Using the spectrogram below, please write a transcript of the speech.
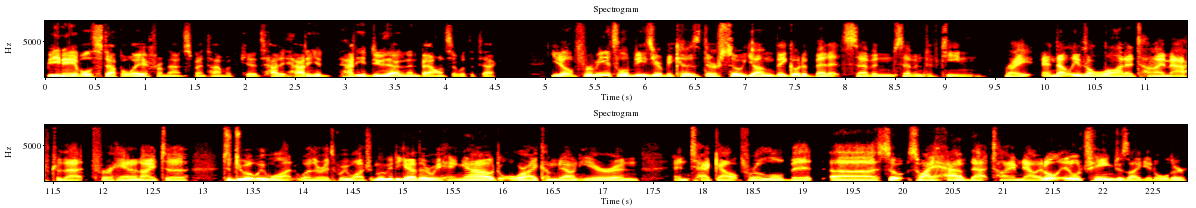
being able to step away from that and spend time with the kids. How do how do you how do you do that and then balance it with the tech? You know, for me, it's a little bit easier because they're so young. They go to bed at seven, seven fifteen, right? And that leaves a lot of time after that for Hannah and I to to do what we want. Whether it's we watch a movie together, we hang out, or I come down here and and tech out for a little bit. Uh, so so I have that time now. It'll it'll change as I get older,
